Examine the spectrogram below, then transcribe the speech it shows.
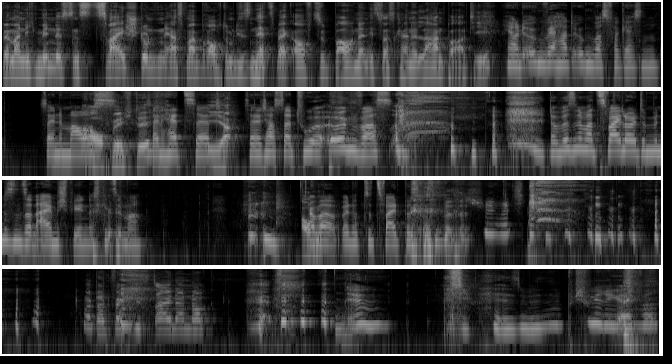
wenn man nicht mindestens zwei Stunden erstmal braucht, um dieses Netzwerk aufzubauen, dann ist das keine LAN-Party. ja, und irgendwer hat irgendwas vergessen. Seine Maus, Auch wichtig. sein Headset, Ja. seine Tastatur, irgendwas. da müssen immer zwei Leute mindestens an einem spielen, das gibt's immer. Auch Aber wenn du zu zweit bist, ist das schwierig. Und dann vergisst einer noch. das ist ein bisschen schwierig einfach.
